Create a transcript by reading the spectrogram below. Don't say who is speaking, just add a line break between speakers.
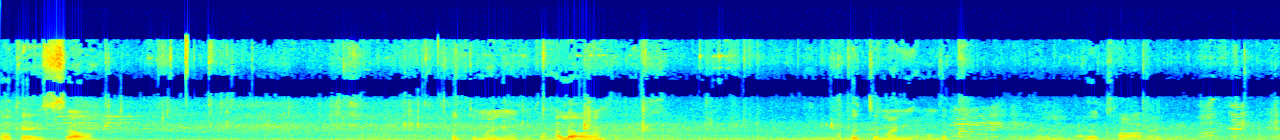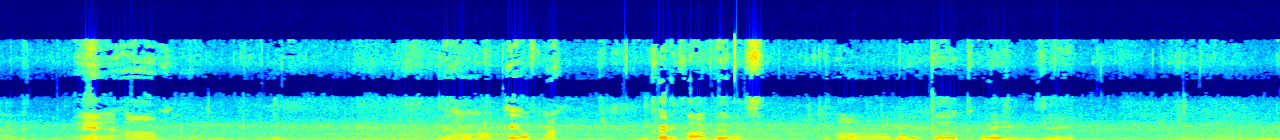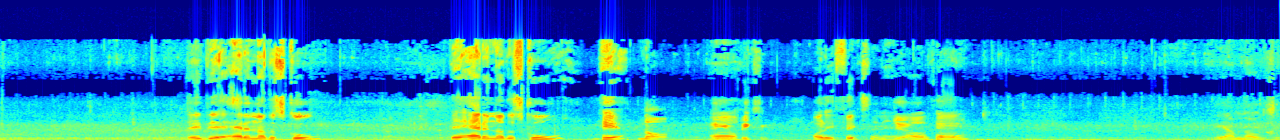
Okay, so put the money on the car. Hello. I put the money on the the car, and um, get home. I'll pay off my credit card bills. Oh, what the crazy? They did add another school. They add another school here.
No, they
Oh.
fixing.
Oh, they fixing it.
Yeah.
Okay. Yeah, I'm nosy.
